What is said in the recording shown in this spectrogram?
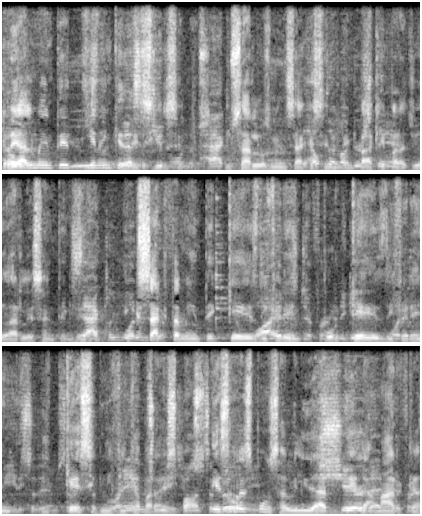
Realmente tienen que decírselos, usar los mensajes en el empaque para ayudarles a entender exactamente qué es diferente, por qué es diferente y qué significa para ellos. Es responsabilidad de la marca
